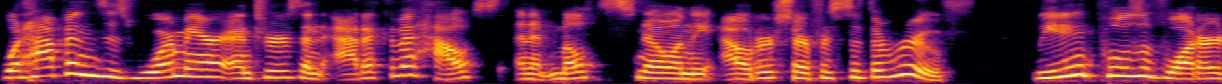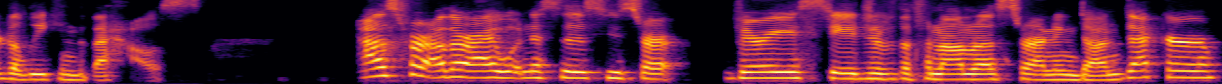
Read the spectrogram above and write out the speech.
What happens is warm air enters an attic of a house and it melts snow on the outer surface of the roof, leading pools of water to leak into the house. As for other eyewitnesses who saw various stages of the phenomena surrounding Don Decker,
